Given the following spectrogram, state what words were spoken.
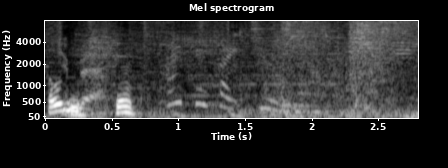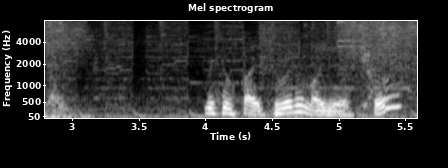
Holy back. shit. I can fight too now. We can fight two of them, are you sure?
